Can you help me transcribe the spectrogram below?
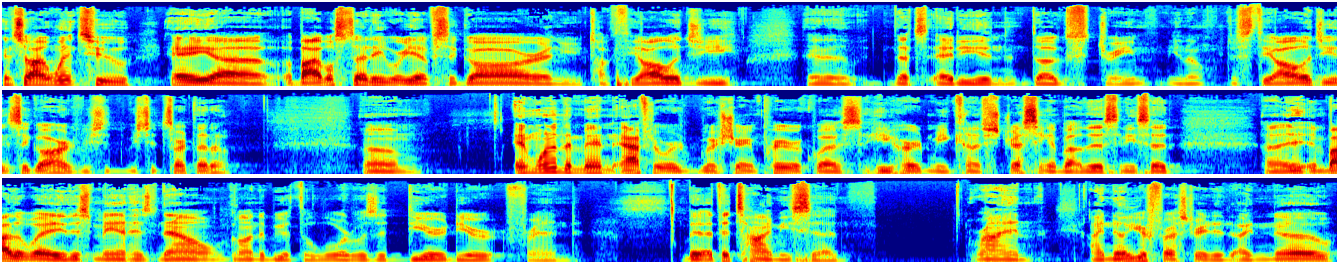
And so I went to a, uh, a Bible study where you have cigar and you talk theology. And uh, that's Eddie and Doug's dream, you know, just theology and cigars. We should, we should start that up. Um, and one of the men, afterward, we were sharing prayer requests, he heard me kind of stressing about this, and he said, uh, and, and by the way, this man has now gone to be with the Lord, was a dear, dear friend. But at the time, he said, Ryan, I know you're frustrated. I know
